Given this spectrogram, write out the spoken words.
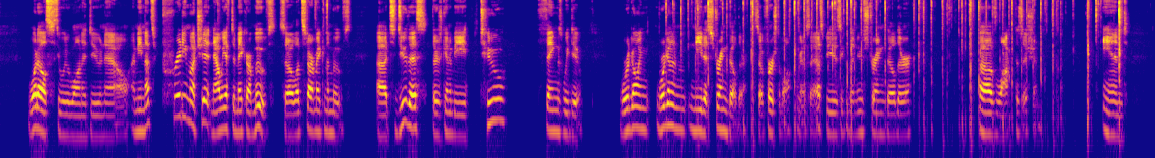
What else do we want to do now? I mean, that's pretty much it. Now we have to make our moves. So let's start making the moves. Uh, to do this, there's going to be two things we do we're going we're going to need a string builder. So first of all, we're going to say SB is equal to new string builder of lock position. And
